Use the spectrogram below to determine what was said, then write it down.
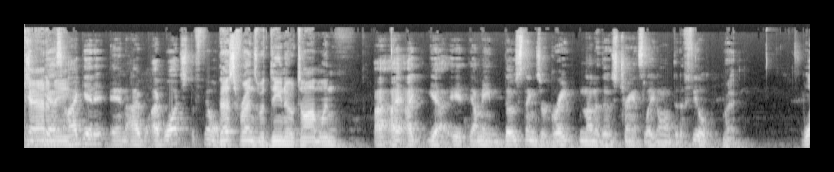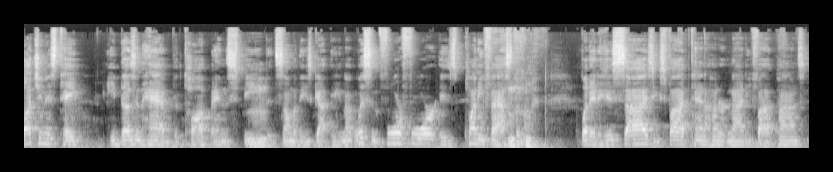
connection. Academy. Yes, I get it, and I, I watched the film. best friends with Dino Tomlin. I, I, I yeah, it, I mean those things are great. None of those translate onto the field. Right. watching his tape, he doesn't have the top end speed Mm-hmm. that some of these guys. You know, listen, four four is plenty fast enough, but at his size, he's 5'10", 195 pounds.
